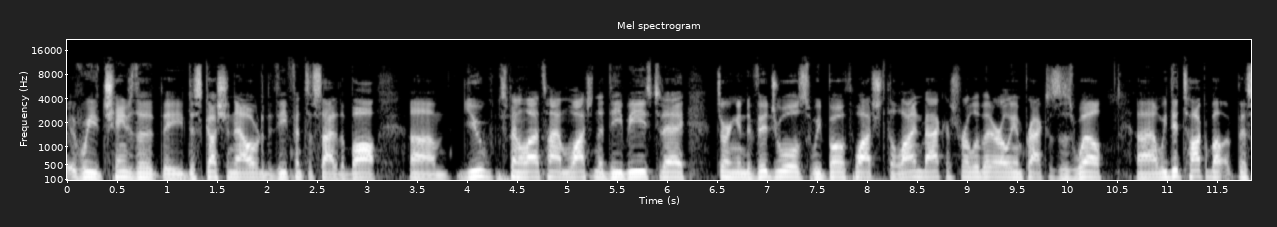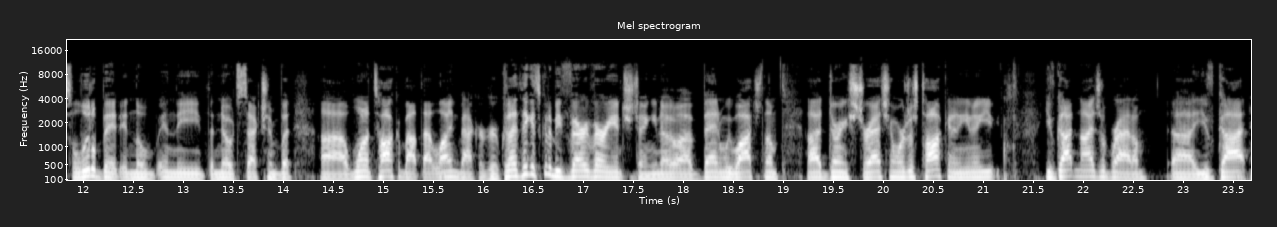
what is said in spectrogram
if we change the, the discussion now over to the defensive side of the ball, um, you spent a lot of time watching the DBs today during individuals. We both watched the linebackers for a little bit early in practice as well. Uh, we did talk about this a little bit in the in the, the notes section, but I uh, want to talk about that linebacker group because I think it's going to be very very interesting. You know, uh, Ben, we watched them uh, during stretch, and we're just talking. You know, you, you've got Nigel Bradham, uh, you've got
